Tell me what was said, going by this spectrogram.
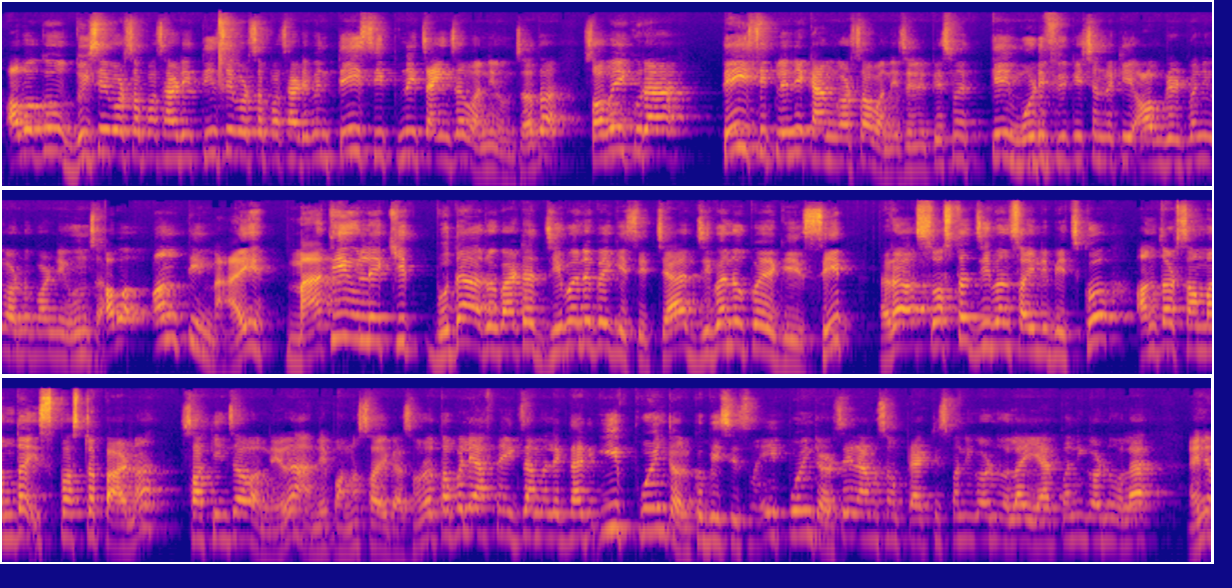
अबको दुई सय वर्ष पछाडि तिन सय वर्ष पछाडि पनि त्यही सिप नै चाहिन्छ भन्ने हुन्छ त। सबै कुरा त्यही सिपले नै काम गर्छ भन्ने छैन। त्यसमा केही मोडिफिकेसन र केही अपग्रेड पनि गर्नुपर्ने हुन्छ। अब अन्तिममा है माथि उल्लेखित बुदाहरूबाट जीवनोपयोगी शिक्षा जीवनोपयोगी सिप र स्वस्थ जीवनशैली बिचको अन्तर सम्बन्ध स्पष्ट पार्न सकिन्छ भनेर हामीले भन्न सकेका छौँ। र तपाईँले आफ्नो इक्जाममा लेख्दाखेरि यी पोइन्टहरूको बेसिसमा यी पोइन्टहरू चाहिँ राम्रोसँग प्र्याक्टिस पनि गर्नु होला याद पनि गर्नु होला। होइन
